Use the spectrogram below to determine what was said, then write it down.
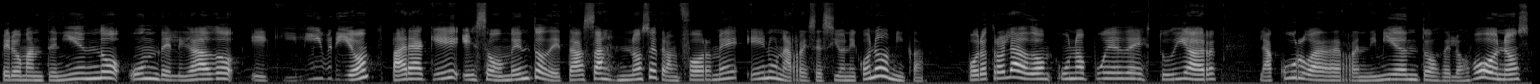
pero manteniendo un delgado equilibrio para que ese aumento de tasas no se transforme en una recesión económica. Por otro lado, uno puede estudiar la curva de rendimientos de los bonos,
